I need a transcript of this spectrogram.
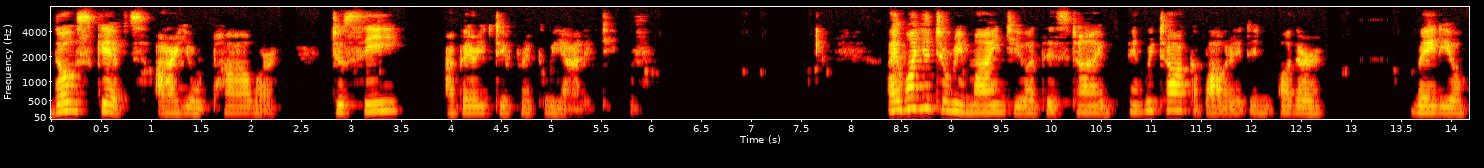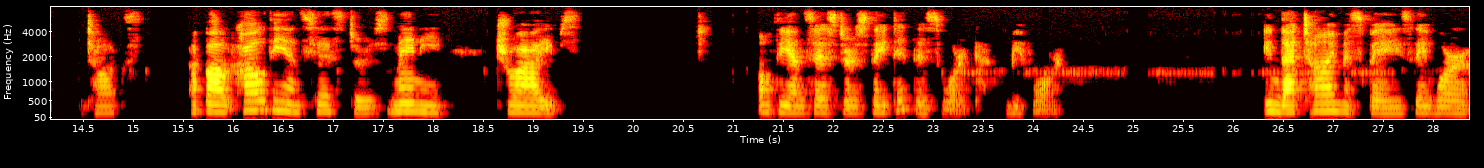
those gifts are your power to see a very different reality. I want you to remind you at this time, and we talk about it in other radio talks, about how the ancestors, many tribes of the ancestors, they did this work before. In that time and space, they were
